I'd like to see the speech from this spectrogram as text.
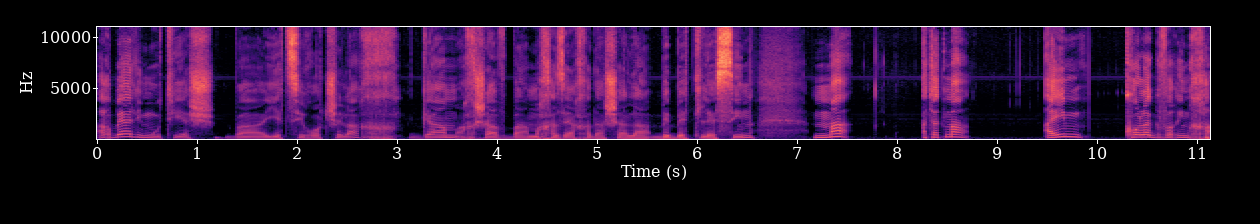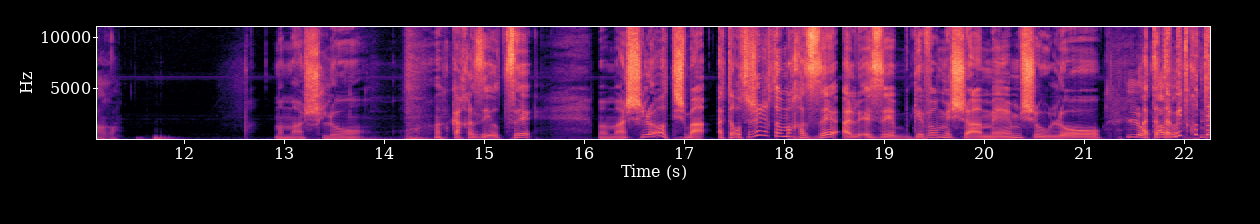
הרבה אלימות יש ביצירות שלך, גם עכשיו במחזה החדש שעלה בבית לסין. מה, את יודעת מה, האם כל הגברים חרא? ממש לא. ככה זה יוצא. ממש לא. תשמע, אתה רוצה שאני אכתוב מחזה על איזה גבר משעמם שהוא לא... לא, אתה אבל- תמיד כותב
